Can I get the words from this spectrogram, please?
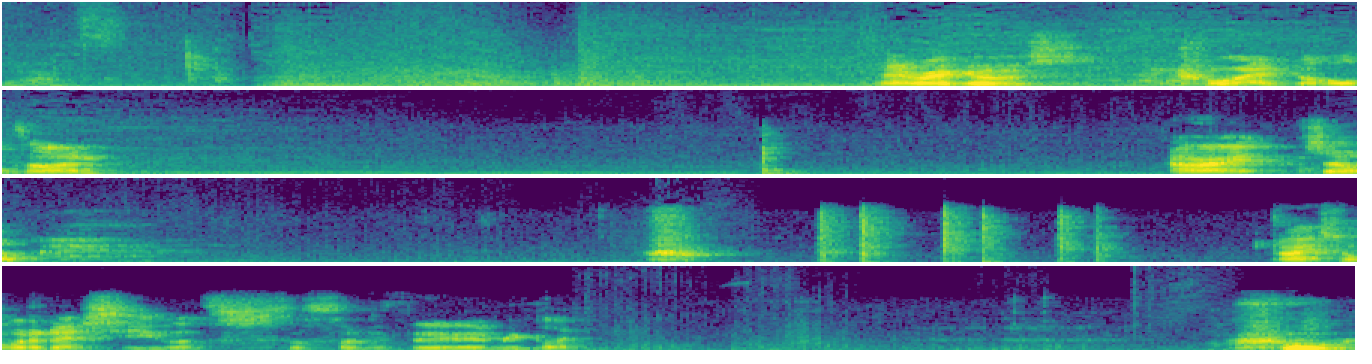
Gas. There I goes. Quiet the whole time. Alright, so. Alright, so what did I see? Let's let's look at the replay. Whew.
